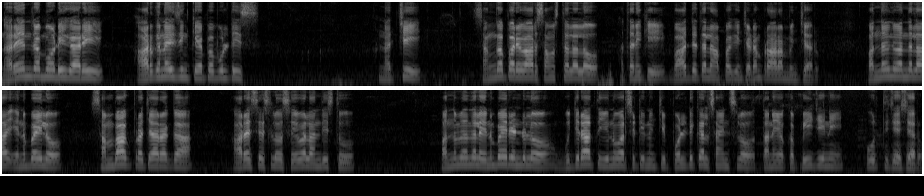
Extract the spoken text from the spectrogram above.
నరేంద్ర మోడీ గారి ఆర్గనైజింగ్ కేపబిలిటీస్ నచ్చి సంఘ పరివార సంస్థలలో అతనికి బాధ్యతలను అప్పగించడం ప్రారంభించారు. పంతొమ్మిది వందల ఎనభైలో సంభాగ్ ప్రచారకగా ఆర్ఎస్ఎస్లో సేవలు అందిస్తూ పంతొమ్మిది వందల ఎనభై రెండులో గుజరాత్ యూనివర్సిటీ నుంచి పొలిటికల్ సైన్స్లో తన యొక్క పీజీని పూర్తి చేశారు.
